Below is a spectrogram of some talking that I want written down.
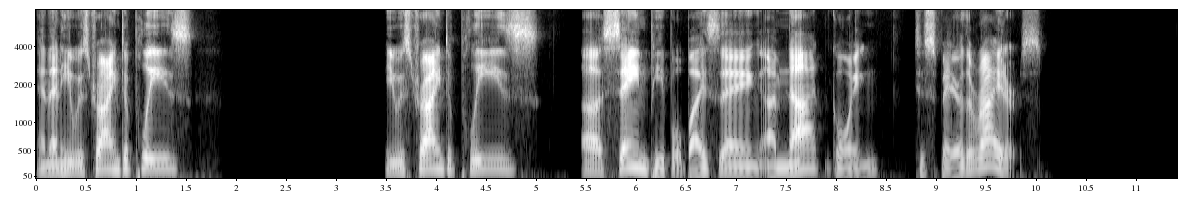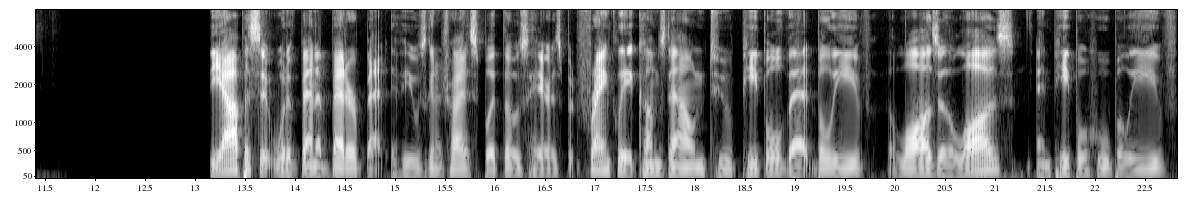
And then he was trying to please he was trying to please uh, sane people by saying, I'm not going to spare the rioters. The opposite would have been a better bet if he was going to try to split those hairs. But frankly, it comes down to people that believe the laws are the laws and people who believe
